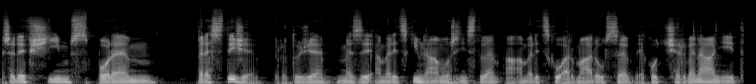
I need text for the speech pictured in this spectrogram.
především sporem prestiže, protože mezi americkým námořnictvem a americkou armádou se jako červená nit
